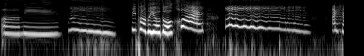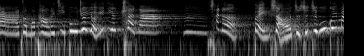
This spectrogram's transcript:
嗯，你，嗯，你跑得有多快？呀，怎么跑了几步就有一点喘呐？嗯，算了，对手只是只乌龟嘛。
